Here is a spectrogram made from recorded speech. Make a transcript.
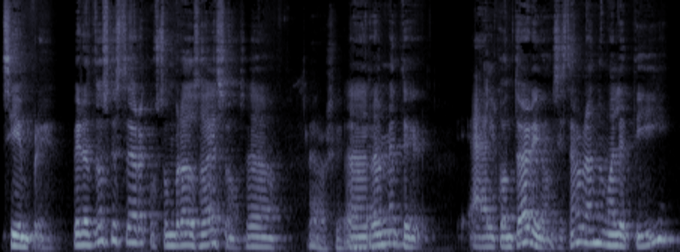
siempre. Pero tenemos que estar acostumbrados a eso, o sea, realmente, al contrario, si están hablando mal de ti,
